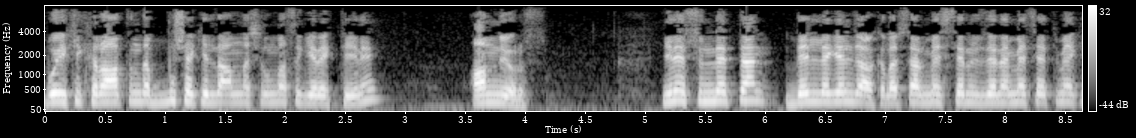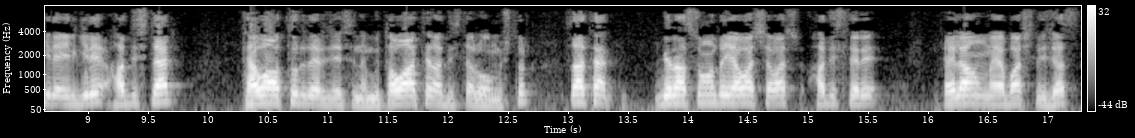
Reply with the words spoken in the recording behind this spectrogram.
bu iki kıraatın da bu şekilde anlaşılması gerektiğini anlıyoruz. Yine sünnetten delile gelince arkadaşlar meslerin üzerine mes etmek ile ilgili hadisler tevatür derecesinde mütevatir hadisler olmuştur. Zaten biraz sonra da yavaş yavaş hadisleri ele almaya başlayacağız.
